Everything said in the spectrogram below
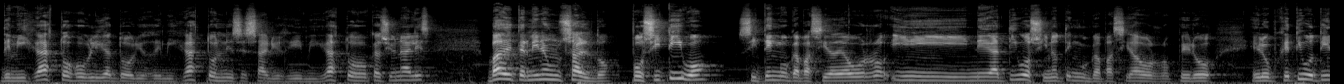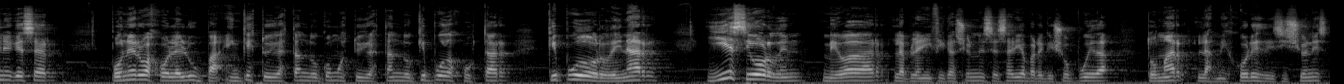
de mis gastos obligatorios, de mis gastos necesarios y de mis gastos ocasionales, va a determinar un saldo positivo si tengo capacidad de ahorro y negativo si no tengo capacidad de ahorro. Pero el objetivo tiene que ser poner bajo la lupa en qué estoy gastando, cómo estoy gastando, qué puedo ajustar, qué puedo ordenar y ese orden me va a dar la planificación necesaria para que yo pueda tomar las mejores decisiones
